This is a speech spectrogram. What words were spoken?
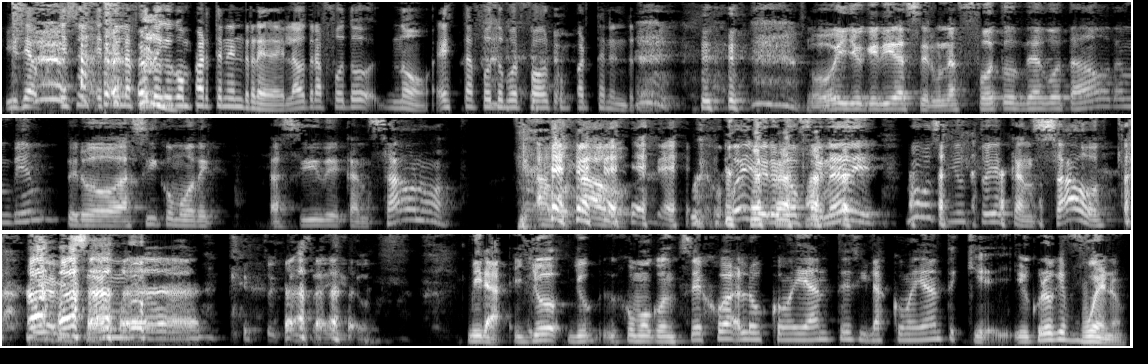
Y decía, esa, esa es la foto que comparten en redes, la otra foto, no, esta foto por favor compartan en redes. Hoy yo quería hacer unas fotos de agotado también, pero así como de así de cansado nomás. Agotado. Oye, pero no fue nadie. No, si yo estoy cansado. Estoy avisando que estoy cansadito. Mira, yo, yo como consejo a los comediantes y las comediantes que yo creo que es bueno.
